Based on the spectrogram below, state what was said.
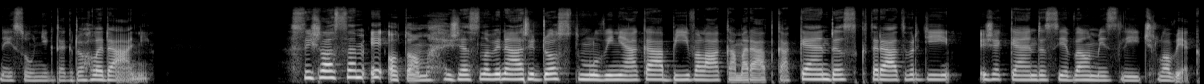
nejsou nikde k dohledání. Slyšela jsem i o tom, že s novináři dost mluví nějaká bývalá kamarádka Candace, která tvrdí, že Candace je velmi zlý člověk.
